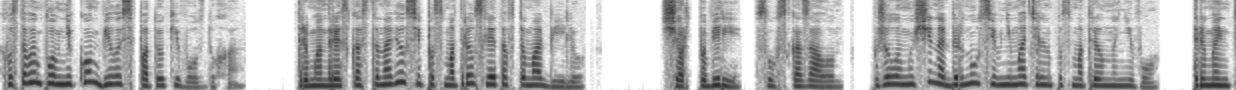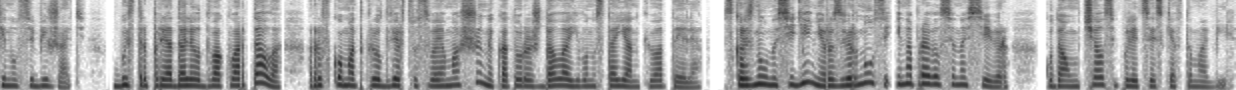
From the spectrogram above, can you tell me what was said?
хвостовым плавником билась в потоке воздуха. Треман резко остановился и посмотрел вслед автомобилю. «Черт побери!» — вслух сказал он. Пожилой мужчина обернулся и внимательно посмотрел на него. Тремен кинулся бежать. Быстро преодолел два квартала, рывком открыл дверцу своей машины, которая ждала его на стоянке у отеля. Скользнул на сиденье, развернулся и направился на север, куда умчался полицейский автомобиль.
